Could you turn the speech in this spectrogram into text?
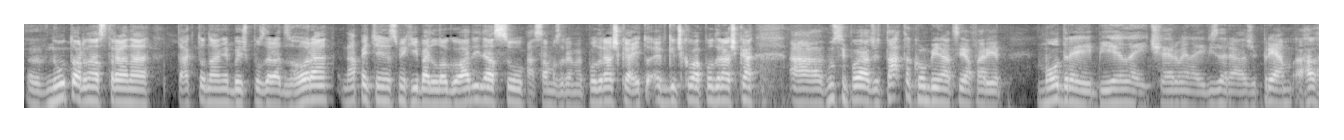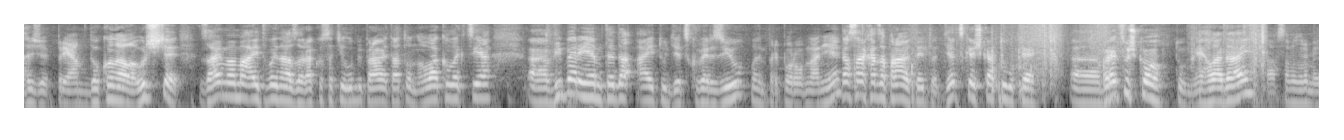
vnútorná strana, takto na ne budeš pozerať z hora. Na pete nesmie chýbať logo Adidasu a samozrejme podrážka, je to FG podrážka a musím povedať, že táto kombinácia farieb modrej, bielej, červenej, vyzerá, že priam, ale že priam dokonalo. Určite zaujíma ma aj tvoj názor, ako sa ti ľúbi práve táto nová kolekcia. Vyberiem teda aj tú detskú verziu, len pre porovnanie. Tá sa nachádza práve v tejto detskej škatulke. Vrecuško tu nehľadaj, a samozrejme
